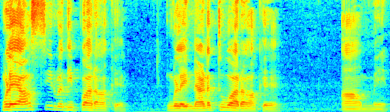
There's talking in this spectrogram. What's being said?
உங்களை ஆசீர்வதிப்பாராக உங்களை நடத்துவாராக. ஆமேன்.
